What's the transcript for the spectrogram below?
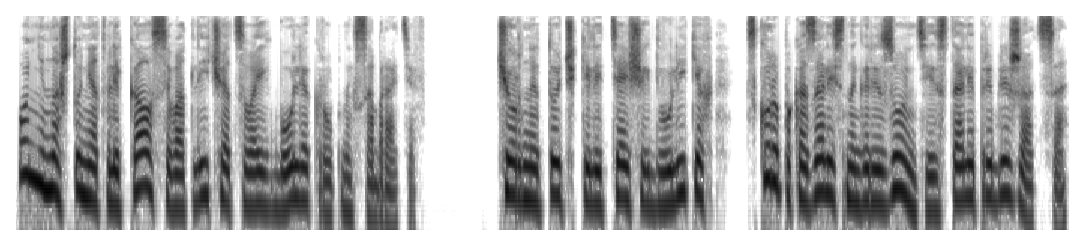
он ни на что не отвлекался, в отличие от своих более крупных собратьев. Черные точки летящих двуликих скоро показались на горизонте и стали приближаться.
